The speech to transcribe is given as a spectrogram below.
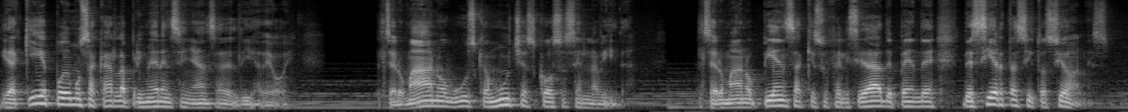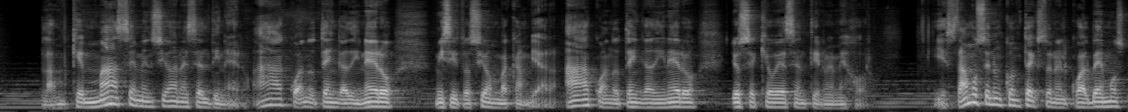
Y de aquí podemos sacar la primera enseñanza del día de hoy. El ser humano busca muchas cosas en la vida. El ser humano piensa que su felicidad depende de ciertas situaciones. La que más se menciona es el dinero. Ah, cuando tenga dinero, mi situación va a cambiar. Ah, cuando tenga dinero, yo sé que voy a sentirme mejor. Y estamos en un contexto en el cual vemos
